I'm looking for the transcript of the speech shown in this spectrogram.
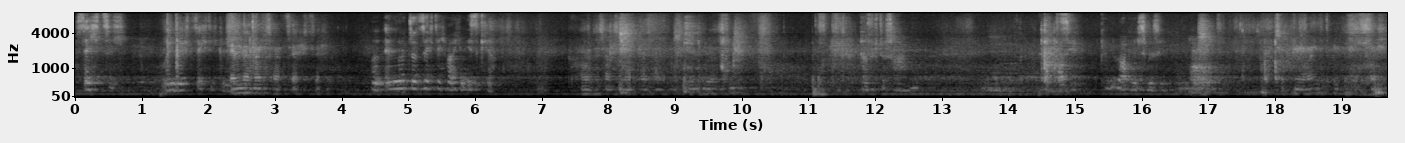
60. Mein 60 gewesen. Ende 1960. Und in 1960 war ich in Ischia. Oh, das haben Sie noch sehen? Ich kann überhaupt nichts mehr sehen. 59.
